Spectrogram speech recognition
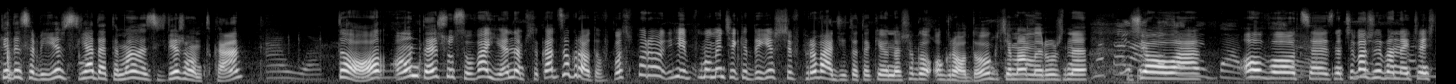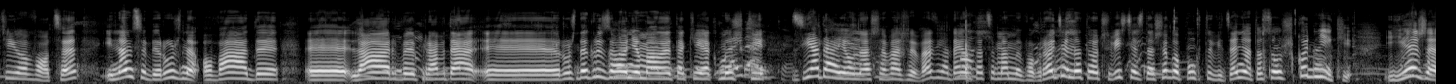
Kiedy sobie jeż zjada te małe zwierzątka, to on też usuwa je na przykład z ogrodów, bo sporo je w momencie, kiedy się wprowadzi do takiego naszego ogrodu, gdzie mamy różne zioła, owoce, znaczy warzywa najczęściej owoce i nam sobie różne owady, e, larwy, prawda, e, różne gryzonie małe, takie jak myszki, zjadają nasze warzywa, zjadają to, co mamy w ogrodzie, no to oczywiście z naszego punktu widzenia to są szkodniki. I jeże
